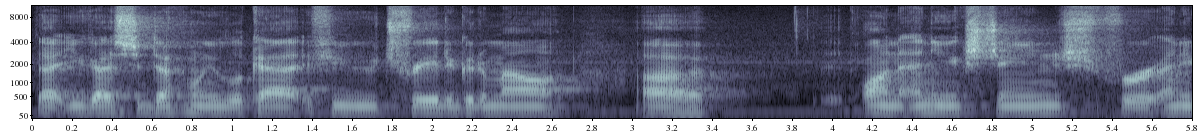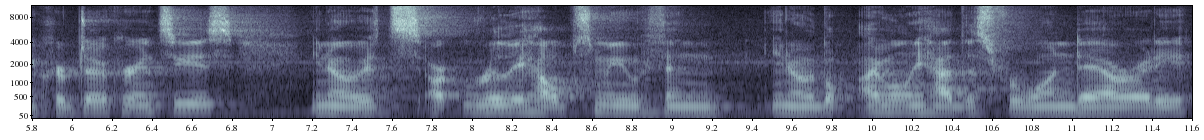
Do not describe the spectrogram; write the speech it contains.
that you guys should definitely look at if you trade a good amount. On any exchange for any cryptocurrencies. You know, it's uh, really helps me within, you know, I've only had this for one day already,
